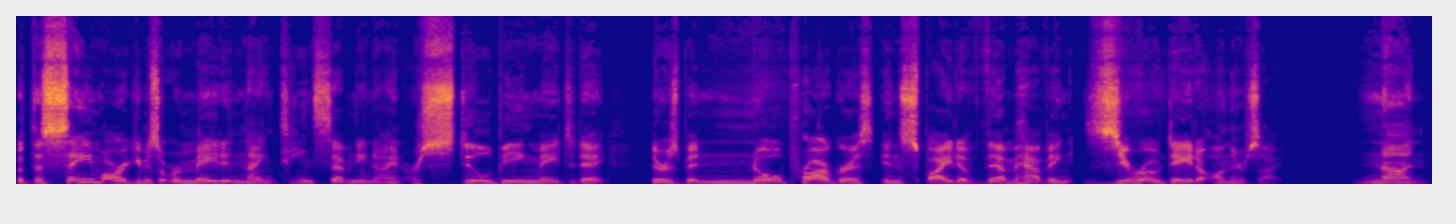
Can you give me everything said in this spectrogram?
But the same arguments that were made in 1979 are still being made today. There has been no progress in spite of them having zero data on their side. None.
